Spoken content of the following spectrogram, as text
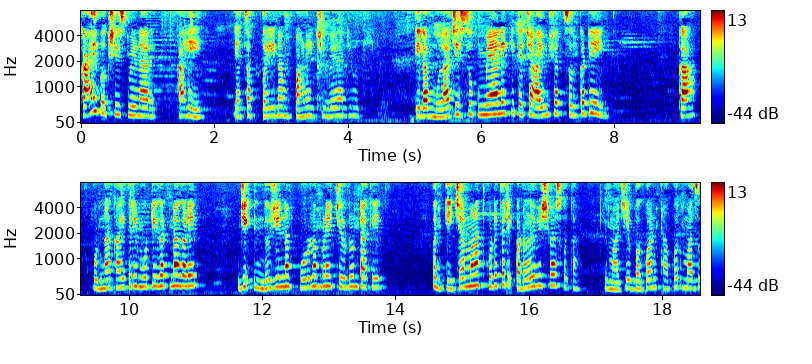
काय बक्षीस मिळणार आहे याचा परिणाम पाहण्याची वेळ आली होती. तिला मुलाचे सुख मिळाले की त्याच्या आयुष्यात संकट येईल. का? पुन्हा काहीतरी मोठी घटना घडेल जी इंदुजींना पूर्णपणे चिरडून टाकेल. पण तिच्या मनात कुठेतरी अढळ विश्वास होता की माझे भगवान ठाकूर माझं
